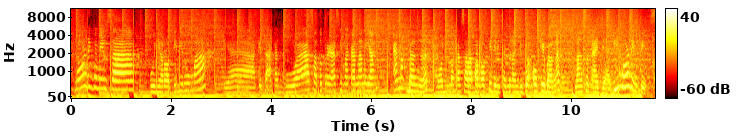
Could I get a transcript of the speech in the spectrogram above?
good morning pemirsa. Punya roti di rumah? Ya, kita akan buat satu kreasi makanan yang enak banget. Mau dimakan sarapan oke, jadi camilan juga oke banget. Langsung aja di Morning Tips.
